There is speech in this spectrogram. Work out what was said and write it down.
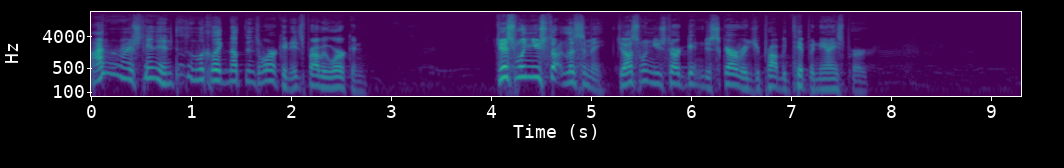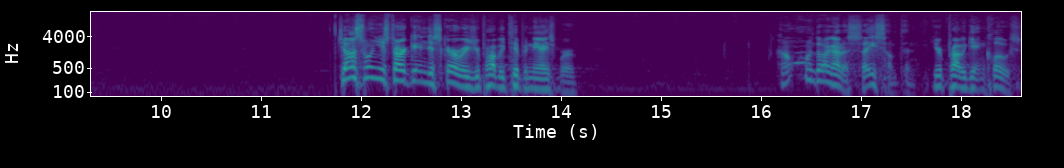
I don't understand it. It doesn't look like nothing's working. It's probably working. Just when you start, listen to me, just when you start getting discouraged, you're probably tipping the iceberg. Just when you start getting discouraged, you're probably tipping the iceberg. How long do I got to say something? You're probably getting close.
